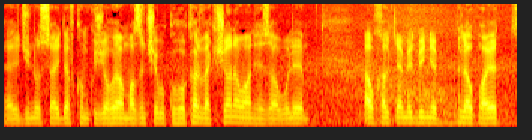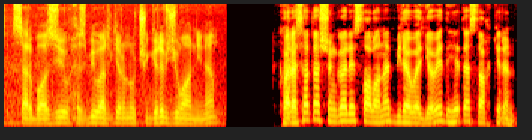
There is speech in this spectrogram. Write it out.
جنوسای دف کم کجا هوا مازن چه بو کوهکار و کشان وان هزا ولی او خلک امید بین پلاو پایت سربازی و حزبی وردگرن و چه گرف جوانی نه کارسات شنگال سالانه بیروریاوی دهیت استاخ کرن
